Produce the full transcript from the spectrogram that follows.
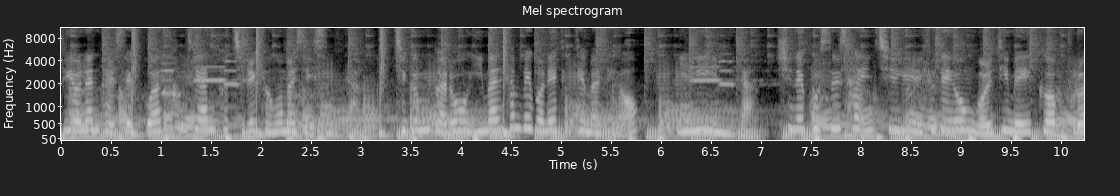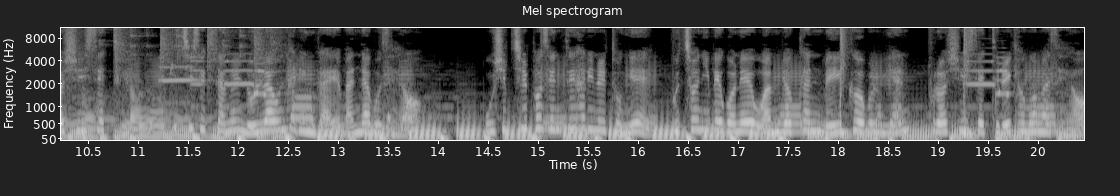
뛰어난 발색과 섬세한 터치를 경험할 수 있습니다. 지금 바로 23,300원에 득템하세요. 1위입니다. 시네코스 4인치 1 휴대용 멀티 메이크업 브러쉬 세트. 피치 색상을 놀라운 할인가에 만나보세요. 57% 할인을 통해 9,200원의 완벽한 메이크업을 위한 브러쉬 세트를 경험하세요.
